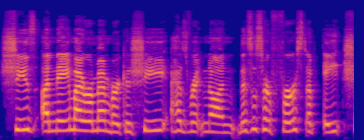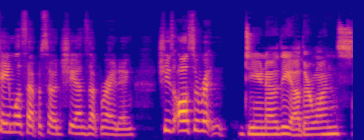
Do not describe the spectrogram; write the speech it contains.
She's a name I remember because she has written on this is her first of eight shameless episodes she ends up writing. She's also written Do you know the other ones?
